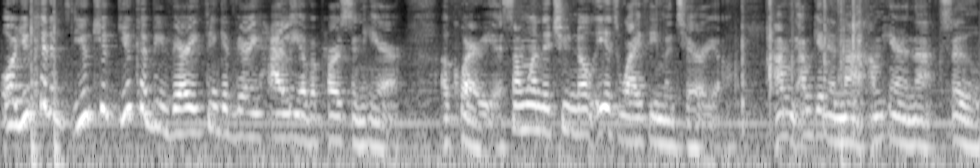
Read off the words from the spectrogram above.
Or you could you could you could be very thinking very highly of a person here, Aquarius. Someone that you know is wifey material. I'm, I'm getting that. I'm hearing that too.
